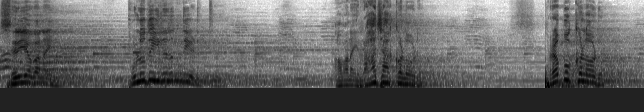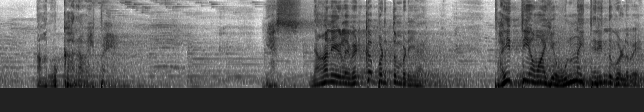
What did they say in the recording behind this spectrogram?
சிறியவனை புழுதியிலிருந்து எடுத்து அவனை ராஜாக்களோடும் பிரபுக்களோடும் நான் உட்கார வைப்பேன். எஸ் ஞானிகளை வெட்கப்படுத்தும்படியாய் பைத்தியமாகிய உன்னை தெரிந்து கொள்ளுவேன்.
